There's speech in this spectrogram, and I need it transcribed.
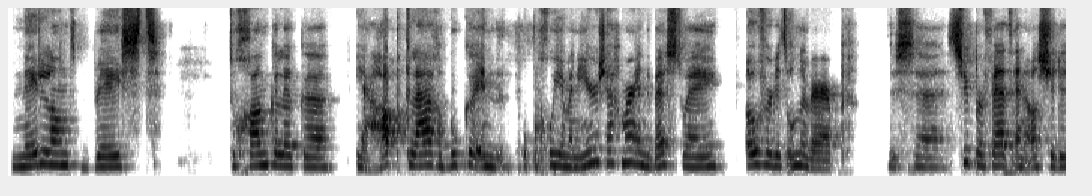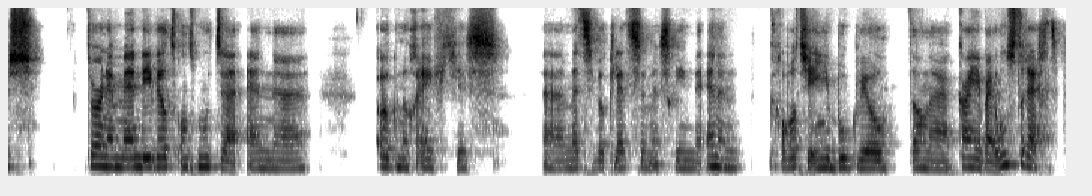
Nederland-based toegankelijke, ja, hapklare boeken in, op een goede manier, zeg maar, in the best way, over dit onderwerp. Dus uh, super vet. En als je dus Torn en Mandy wilt ontmoeten en uh, ook nog eventjes uh, met ze wil kletsen misschien en een krabbeltje in je boek wil, dan uh, kan je bij ons terecht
